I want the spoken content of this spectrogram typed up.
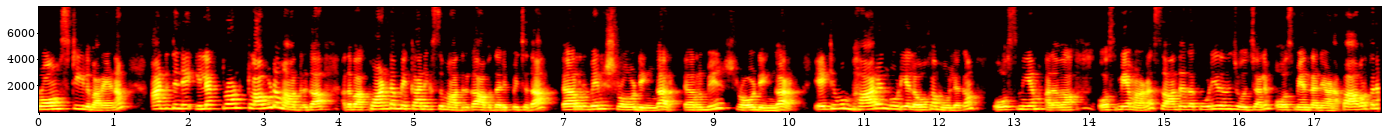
ക്രോം സ്റ്റീൽ പറയണം. ആദ്യത്തിന്റെ ഇലക്ട്രോൺ ക്ലൗഡ് മാതൃക അഥവാ ക്വാണ്ടം മെക്കാനിക്സ് മാതൃക അവതരിപ്പിച്ചത് എർവിൻ ഷ്രോഡിംഗർ എർവിൻ ഷ്രോഡിംഗർ ഏറ്റവും ഭാരം കൂടിയ ലോഹമൂലകം ഓസ്മിയം അഥവാ ഓസ്മിയമാണ്. സാന്ദ്രത കൂടിയതെന്ന് ചോദിച്ചാലും ഓസ്മിയം തന്നെയാണ്. അപ്പൊ ആവർത്തന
